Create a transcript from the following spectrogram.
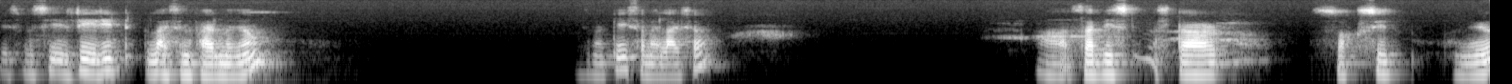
त्यसपछि रिडिड लाइसेन्स फाइलमा जाउँ यसमा केही समय लाग्छ सर्भिस स्टार सक्सिड भन्यो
